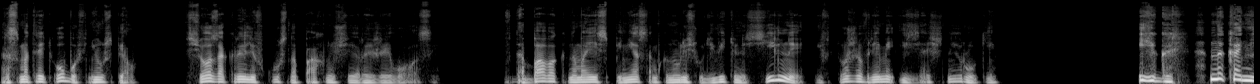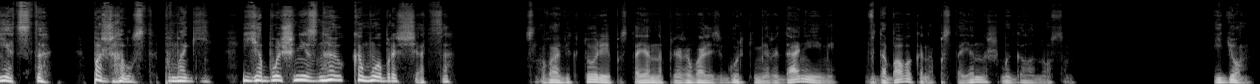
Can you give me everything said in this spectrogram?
Рассмотреть обувь не успел. Все закрыли вкусно пахнущие рыжие волосы. Вдобавок на моей спине сомкнулись удивительно сильные и в то же время изящные руки. «Игорь, наконец-то! Пожалуйста, помоги! Я больше не знаю, к кому обращаться!» Слова Виктории постоянно прерывались горькими рыданиями, вдобавок она постоянно шмыгала носом. «Идем!»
